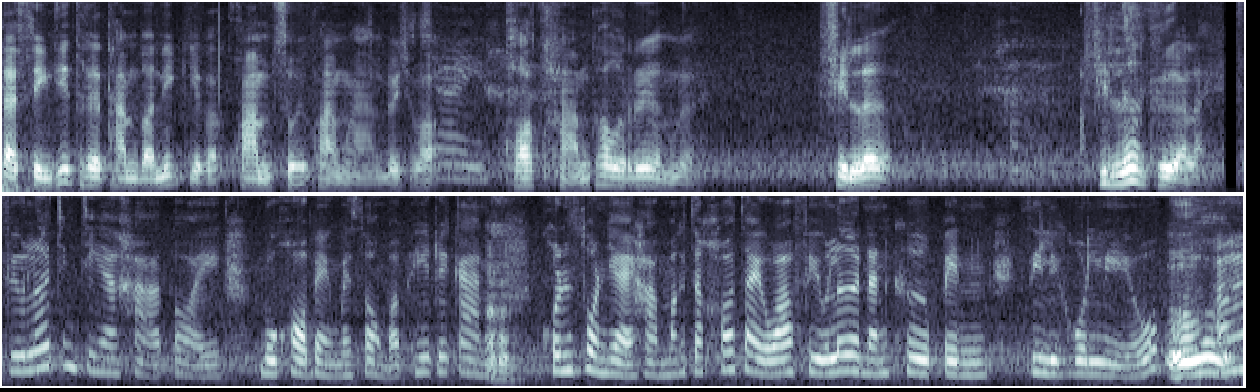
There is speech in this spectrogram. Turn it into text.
แต่สิ่งที่เธอทำตอนนี้เกี่ยวกับความสวยความงามโดยเฉพาะ ใช่ค่ะ ขอถามเข้าเรื่องเลย ฟิลเลอร์ ค่ะ ฟิลเลอร์คืออะไร ฟิลเลอร์จริงๆอะค่ะต่อยหนูขอแบ่งเป็น2ประเภทด้วยกัน อ่าคนส่วนใหญ่ค่ะ มักจะเข้าใจว่าฟิลเลอร์นั้นคือเป็นซิลิโคนเหลวเอออ่า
